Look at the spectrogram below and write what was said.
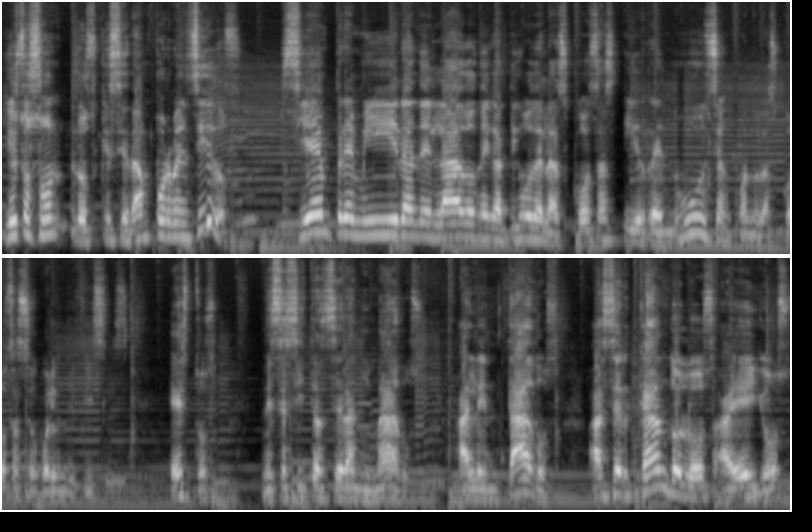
Y estos son los que se dan por vencidos. Siempre miran el lado negativo de las cosas y renuncian cuando las cosas se vuelven difíciles. Estos necesitan ser animados, alentados, acercándolos a ellos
